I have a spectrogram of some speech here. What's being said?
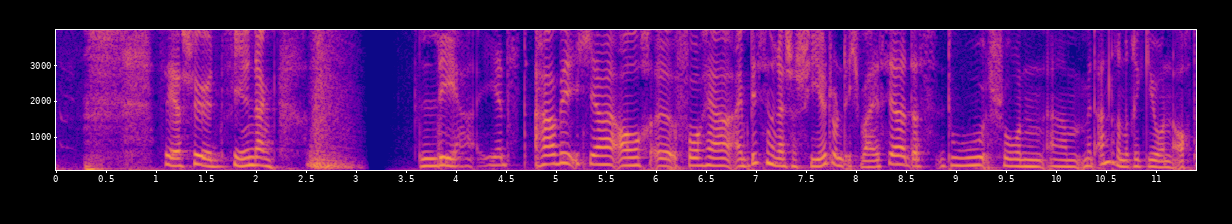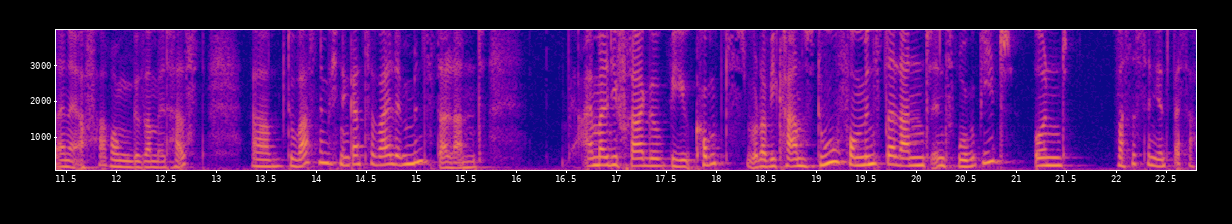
Sehr schön, vielen Dank. Lea, jetzt habe ich ja auch äh, vorher ein bisschen recherchiert und ich weiß ja, dass du schon ähm, mit anderen Regionen auch deine Erfahrungen gesammelt hast. Ähm, du warst nämlich eine ganze Weile im Münsterland. Einmal die Frage, wie kommt's oder wie kamst du vom Münsterland ins Ruhrgebiet und was ist denn jetzt besser?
